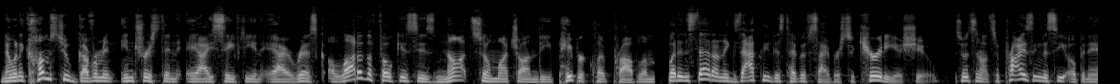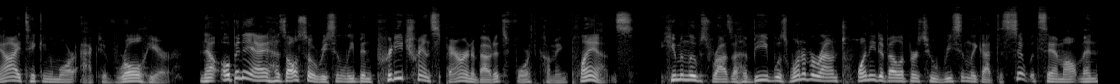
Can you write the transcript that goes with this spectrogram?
Now, when it comes to government interest in AI safety and AI risk, a lot of the focus is not so much on the paperclip problem, but instead on exactly this type of cybersecurity issue. So it's not surprising to see OpenAI taking a more active role here. Now, OpenAI has also recently been pretty transparent about its forthcoming plans. Humanloop's Raza Habib was one of around 20 developers who recently got to sit with Sam Altman,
